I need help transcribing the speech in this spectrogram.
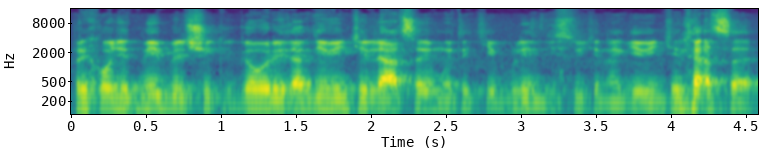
приходит мебельщик и говорит, а где вентиляция? И мы такие, блин, действительно, где вентиляция?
